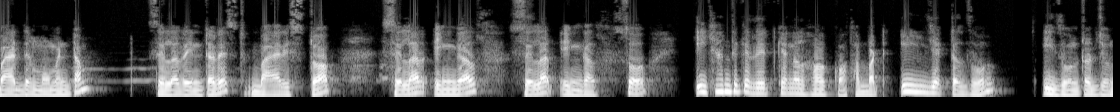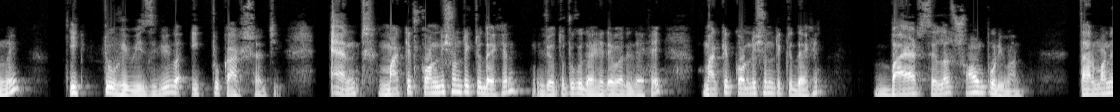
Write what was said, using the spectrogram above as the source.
বায়ারদের momentum seller interest buyer stop seller ইঙ্গালস সেলার ইঙ্গালস সো এইখান থেকে রেড ক্যান্ডেল হওয়ার কথা বাট এই যে একটা জোন এই জোনটার জন্যই একটু হিবিজিবি বা একটু কারসাজি। অ্যান্ড মার্কেট কন্ডিশনটা একটু দেখেন, যতটুকু দেখাতে পারি দেখাই। মার্কেট কন্ডিশনটা একটু দেখেন বায়ার সেলার সম পরিমাণ তার মানে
